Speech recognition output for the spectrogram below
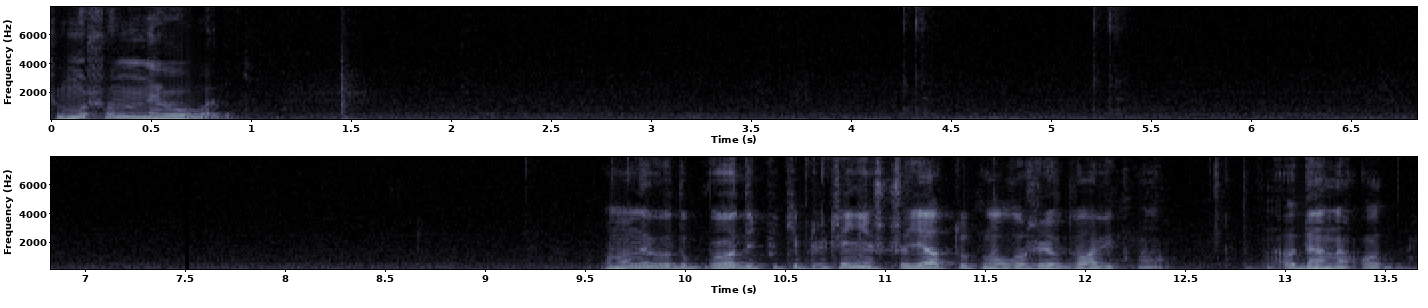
Чому ж воно не виводить? Воно не виводить по тій причині, що я тут наложив два вікна. Одне на одне.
